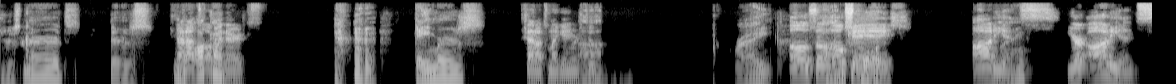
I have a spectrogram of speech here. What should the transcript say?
there's nerds, there's Shout know, out to all all my nerds. gamers, Shout out to my gamers too. uh, right? oh, so um, okay, sports. audience. Your audience.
